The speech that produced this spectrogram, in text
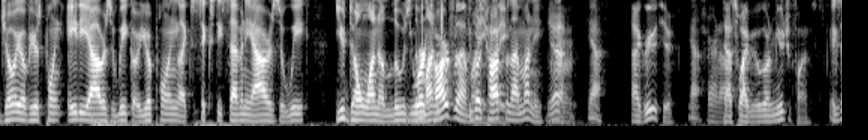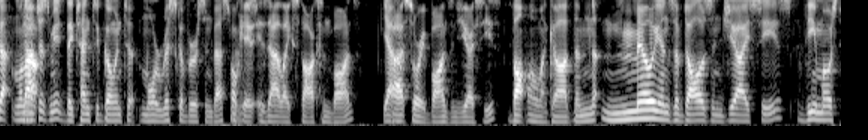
Joey over here is pulling eighty hours a week, or you're pulling like 60, 70 hours a week. You don't want to lose. You the worked money. hard for that You money, worked hard buddy. for that money. Yeah, Yeah. I agree with you. Yeah. Fair enough. That's why people go to mutual funds. Exactly. Well, Now- not just mutual. They tend to go into more risk averse investments. Okay, is that like stocks and bonds? Yeah. Uh, sorry, bonds and GICs. But oh my god, the n- millions of dollars in GICs, the most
